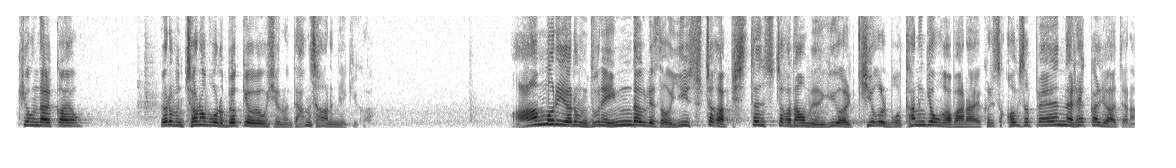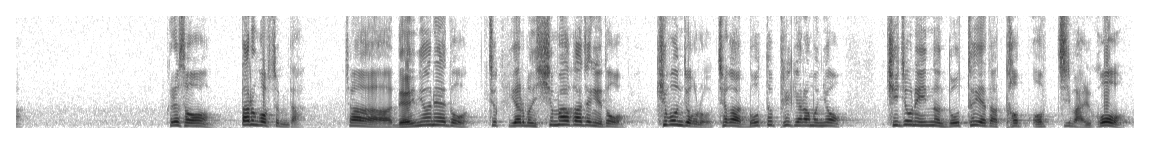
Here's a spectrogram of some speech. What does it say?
기억날까요? 여러분 전화번호 몇 개 외우시는데 항상 하는 얘기가. 아무리 여러분 눈에 익는다 그래서 이 숫자가 비슷한 숫자가 나오면 이걸 기억을 못하는 경우가 많아요. 그래서 거기서 맨날 헷갈려 하잖아. 그래서 다른 거 없습니다. 자, 내년에도, 즉, 여러분 심화 과정에도 기본적으로 제가 노트 필기하면요. 기존에 있는 노트에다 덮 엎지 말고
